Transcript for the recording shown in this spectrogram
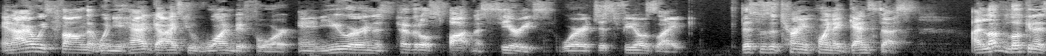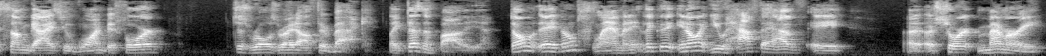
And I always found that when you had guys who've won before and you are in this pivotal spot in a series where it just feels like this was a turning point against us. I love looking at some guys who've won before, just rolls right off their back. Like doesn't bother you. Don't they don't slam it. Like you know what? You have to have a a, a short memory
